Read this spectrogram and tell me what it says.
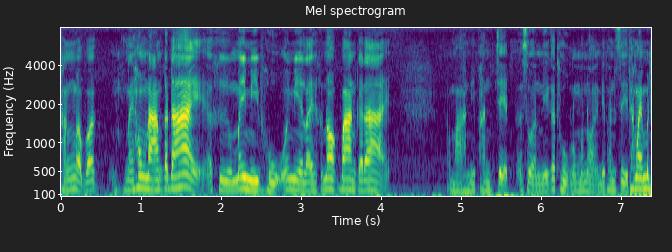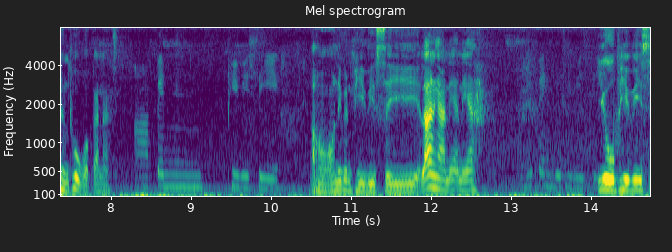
ทั้งแบบว่าในห้องน้ำก็ได้ ก็คือไม่มีผุไม่มีอะไรข้างนอกบ้านก็ได้ ประมาณนี้พันเจ็ดส่วนนี้ก็ถูกลงมาหน่อยนี่พันสี่ทำไมมันถึงถูกกว่ากันอะอ่าเป็น PVC ค่ะ อ๋อ นี่เป็น PVC แล้วงานนี้อันเนี้ยอั นนี้เป็น UPVC UPVC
